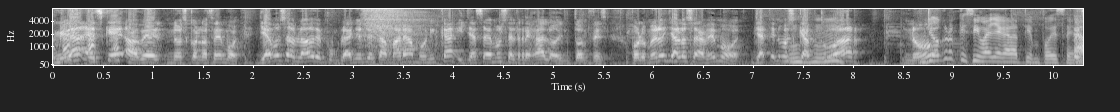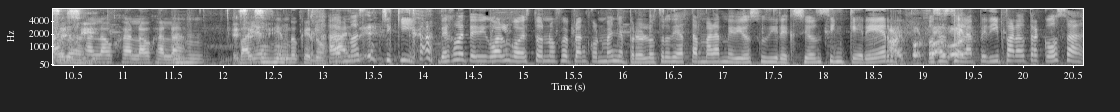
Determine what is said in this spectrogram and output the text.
Mira, es que, a ver, nos conocemos. Ya hemos hablado de cumpleaños de Tamara, Mónica, y ya sabemos el regalo. Entonces, por lo menos ya lo sabemos. Ya tenemos que actuar, ¿no? Yo creo que sí va a llegar a tiempo ese. Ese sí. Ojalá, ojalá, ojalá. Sí. siendo que no. Además, Chiqui, déjame te digo algo, esto no fue plan con maña, pero el otro día Tamara me dio su dirección sin querer. Ay, por o sea, se la pedí para otra cosa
